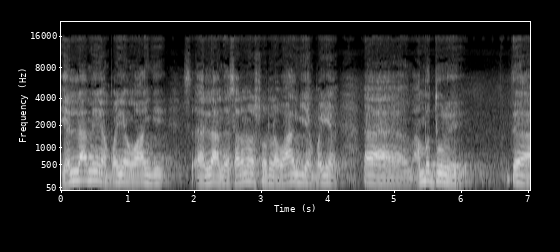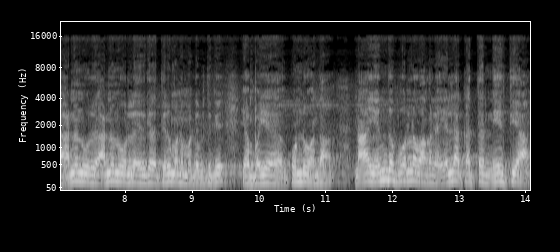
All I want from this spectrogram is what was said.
எல்லாமே என் பையன் வாங்கி எல்லாம் அந்த சரவணா ஸ்டோரில் வாங்கி என் பையன் அம்பத்தூர் அண்ணனூர் அண்ணனூரில் இருக்கிற திருமண மண்டபத்துக்கு என் பையன் கொண்டு வந்தான். நான் எந்த பொருளை வாங்கலை. எல்லா கத்தர் நேர்த்தியாக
